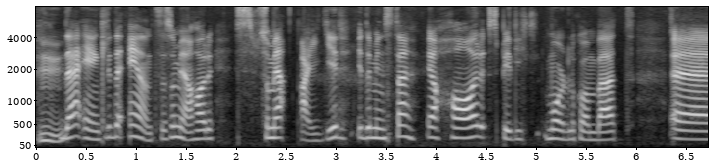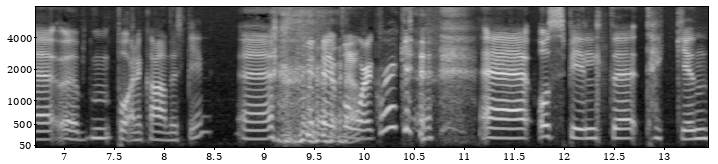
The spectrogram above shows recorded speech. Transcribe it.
mm. Det er egentlig det eneste som jeg har Som jeg eier, i det minste. Jeg har spilt Mortal Kombat på en på arkadespill. Eh, på Workwork. eh, og spilt eh, Tekken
